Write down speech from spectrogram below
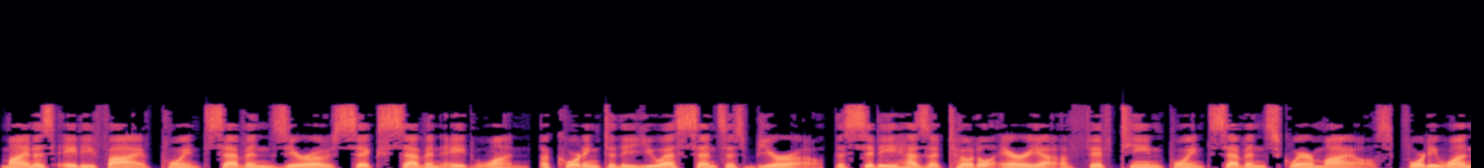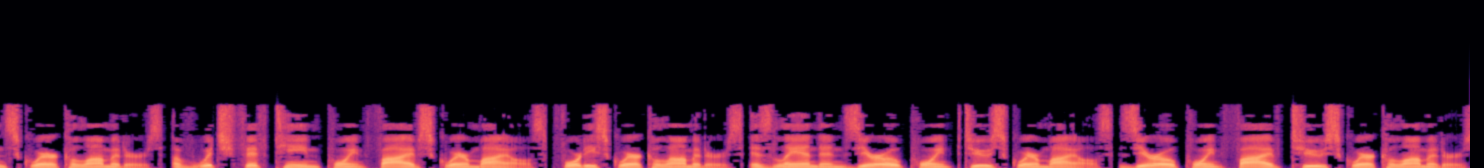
minus 85.706781. According to the U.S. Census Bureau, the city has a total area of 15.7 square miles 41 square kilometers, of which 15.5 square miles 40 square kilometers is land and 0.2 square miles, 0.52 square kilometers,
